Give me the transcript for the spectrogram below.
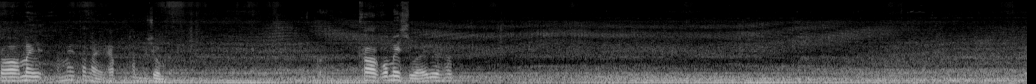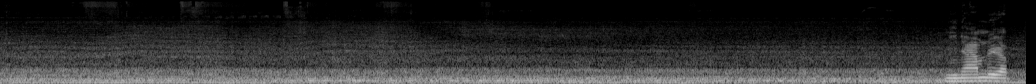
ก็ไม่ไม่เท่าไหร่ครับท่านผู้ชม ข้าวก็ไม่สวยด้วยครับมีน้ำด้วยครับ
